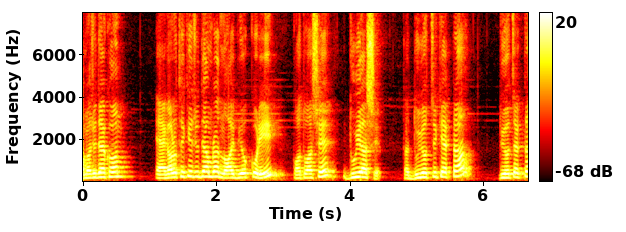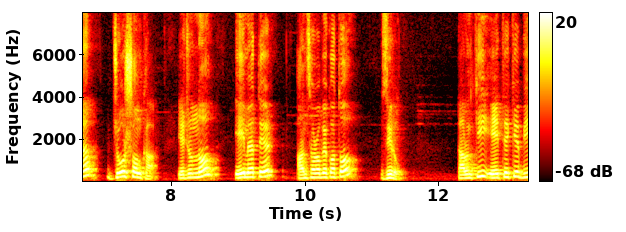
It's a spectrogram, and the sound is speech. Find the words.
আমরা যদি এখন এগারো থেকে যদি আমরা নয় বিয়োগ করি, কত আসে? দুই আসে। তা দুই হচ্ছে কি একটা? দুই হচ্ছে একটা জোর সংখ্যা। এজন্য এই ম্যাথের আনসার হবে কত? জিরো। কারণ কি? এ থেকে বি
